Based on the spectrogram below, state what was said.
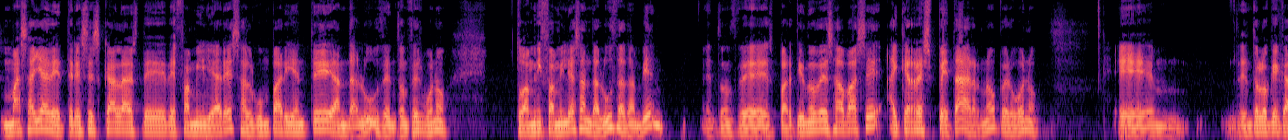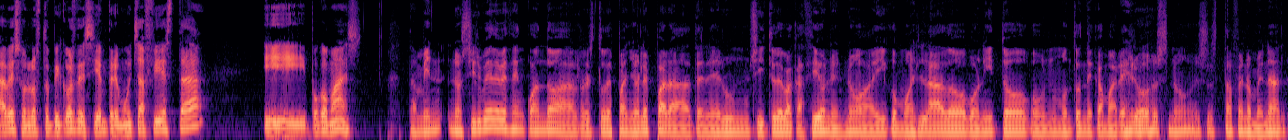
más allá de tres escalas de, familiares, algún pariente andaluz. Entonces, bueno, toda mi familia es andaluza también. Entonces, partiendo de esa base, hay que respetar, ¿no? Pero bueno, dentro de lo que cabe son los tópicos de siempre, mucha fiesta y poco más. También nos sirve de vez en cuando al resto de españoles para tener un sitio de vacaciones, ¿no? Ahí como aislado, bonito, con un montón de camareros, ¿no? Eso está fenomenal.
